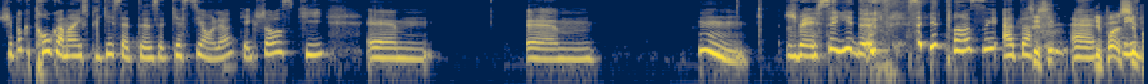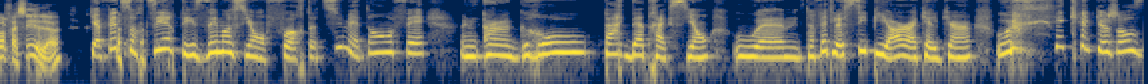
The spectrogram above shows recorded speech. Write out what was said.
je sais pas trop comment expliquer cette, cette question-là, quelque chose qui, euh, euh, hmm, je vais essayer de penser à ta. C'est euh, pas, pas, facile, hein? Qui a fait sortir tes émotions fortes. As-tu, mettons, fait un gros parc d'attractions ou euh, tu as fait le CPR à quelqu'un ou quelque chose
